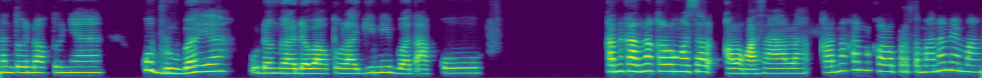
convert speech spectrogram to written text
nentuin waktunya. Kok berubah ya? Udah nggak ada waktu lagi nih buat aku. Kan karena kalau nggak salah kalau nggak salah karena kan kalau pertemanan emang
